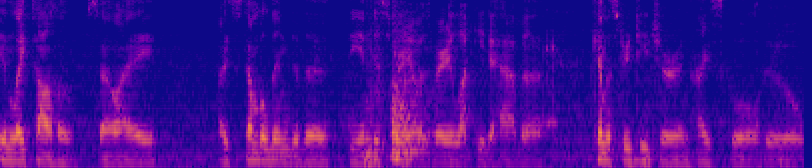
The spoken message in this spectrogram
in Lake Tahoe. So I I stumbled into the the industry. I was very lucky to have a chemistry teacher in high school who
